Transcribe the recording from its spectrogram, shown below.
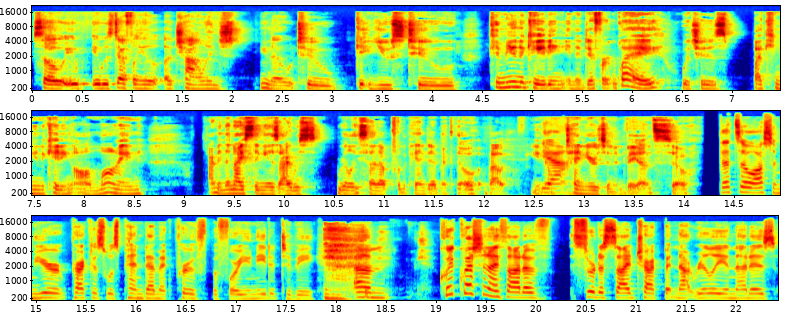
so it, it was definitely a, a challenge you know to get used to communicating in a different way which is by communicating online I mean, the nice thing is I was really set up for the pandemic though, about, you know, Yeah. 10 years in advance. So That's so awesome. Your practice was pandemic proof before you needed to be. Um, quick question I thought of, sort of sidetrack, but not really, and that is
